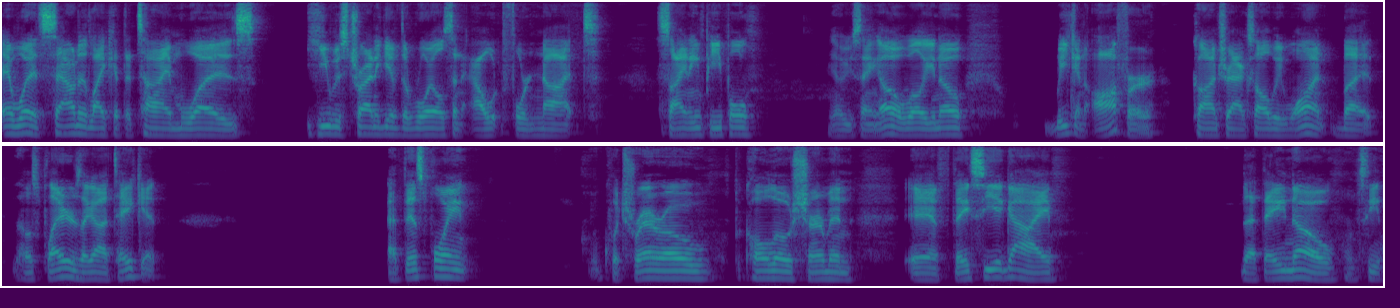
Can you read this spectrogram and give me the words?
And what it sounded like at the time was he was trying to give the Royals an out for not signing people. You know, he's saying, oh, well, you know, we can offer contracts all we want, but those players, I got to take it at this point, Quatraro, Picollo, Sherman, if they see a guy that they know, see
